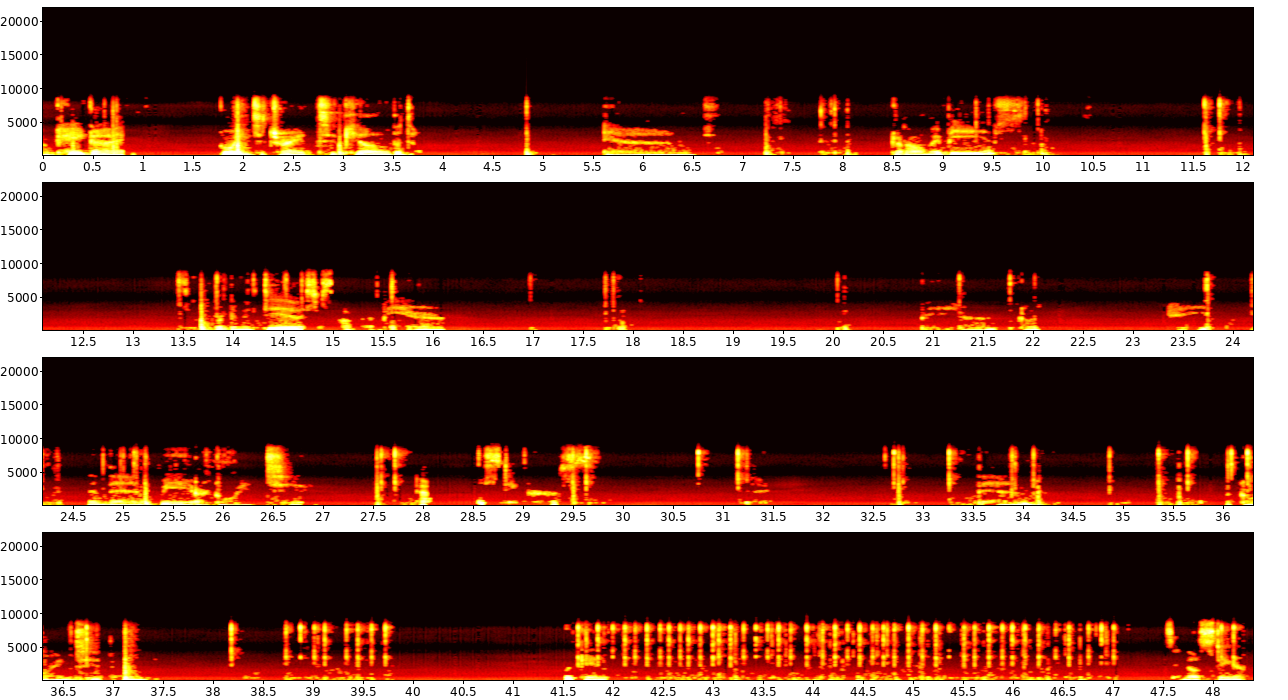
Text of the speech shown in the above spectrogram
Okay, guys, going to try to kill the top and got all my bees. So what we're gonna do is just hop up here. Here, okay, and then we are going to add the stingers. Then we're going to click in no stinger.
